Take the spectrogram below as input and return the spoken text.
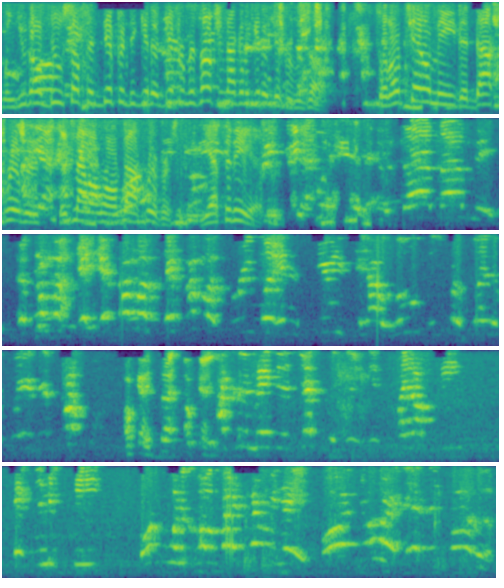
when you don't do something different to get a different result, you're not going to get a different result. So don't tell me that Doc Rivers is not all on Doc Rivers. Yes, it is. If I'm a, if, if I'm a, if I'm a three one in the series and I lose, and you gonna play the players, that's my fault. Okay, so, okay. I could have made the adjustment in, in playoff team, extended team, or if you want to call it by terminate, or George, as they call them.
